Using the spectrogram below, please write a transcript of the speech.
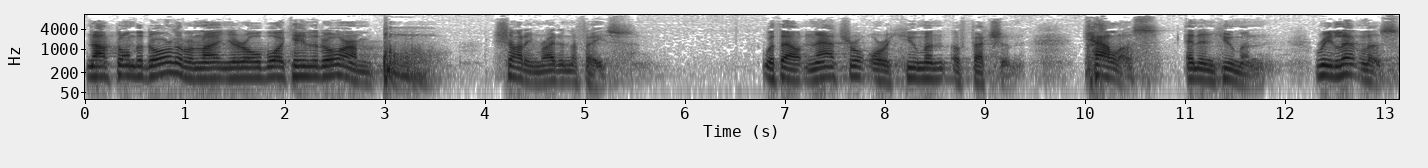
Knocked on the door, little nine year old boy came to the door and boom, shot him right in the face. Without natural or human affection. Callous and inhuman. Relentless.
